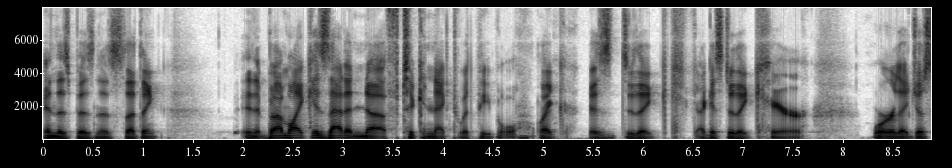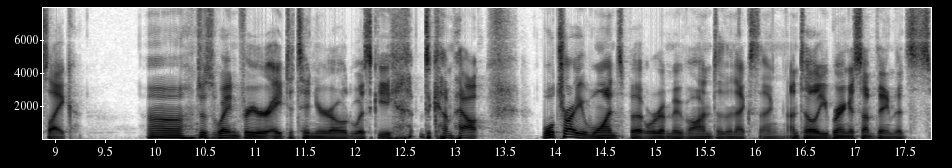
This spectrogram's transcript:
in this business. I think but I'm like, is that enough to connect with people? Like, is do they? I guess do they care, or are they just like, uh, just waiting for your eight to 10 year old whiskey to come out. We'll try you once, but we're going to move on to the next thing until you bring us something that's.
